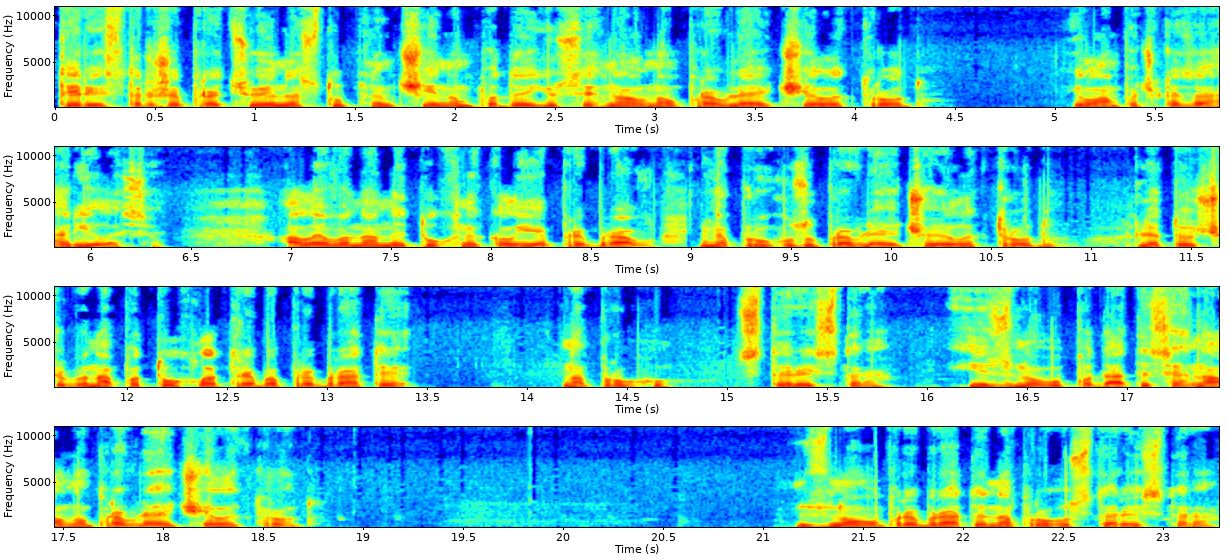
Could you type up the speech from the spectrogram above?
Тиристор же працює наступним чином. Подаю сигнал на управляючий електрод, і лампочка загорілася. Але вона не тухне, коли я прибрав напругу з управляючого електроду. Для того, щоб вона потухла, треба прибрати напругу з тиристора і знову подати сигнал на управляючий електрод. Знову прибрати напругу з тиристора.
